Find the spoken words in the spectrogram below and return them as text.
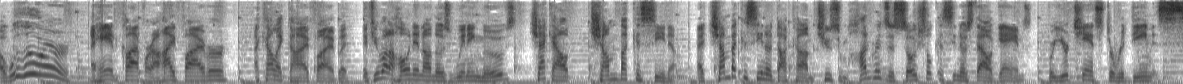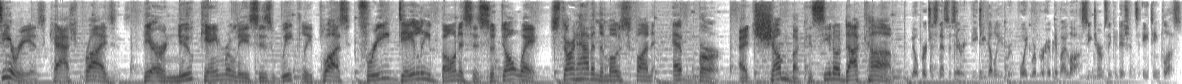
A woohooer, a hand clapper, a high fiver. I kind of like the high five, but if you want to hone in on those winning moves, check out Chumba Casino. At ChumbaCasino.com, choose from hundreds of social casino style games for your chance to redeem serious cash prizes. There are new game releases weekly, plus free daily bonuses. So don't wait. Start having the most fun ever at ChumbaCasino.com. No purchase necessary. VGW Group. Void were prohibited by law. See terms and conditions. 18 plus.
